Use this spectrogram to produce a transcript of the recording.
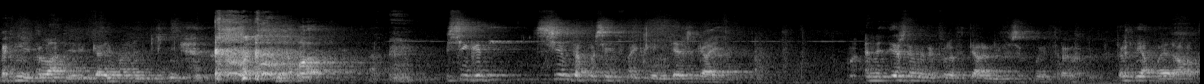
By nie beland hierdie gay mannetjie. Maar seker 70% van my kliënte is gay. En die eerste wat ek vir hulle vertel lief is ek my vrou. Terwyl jy my raak.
